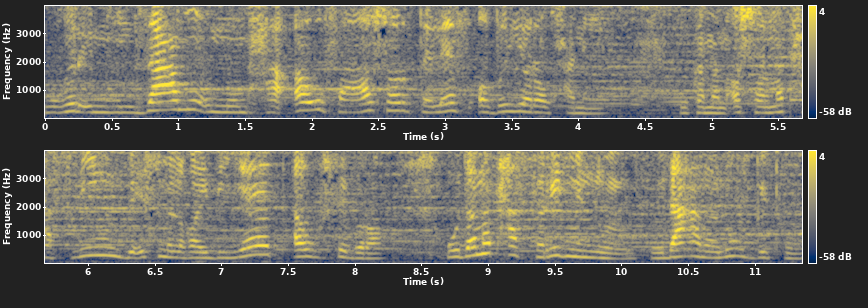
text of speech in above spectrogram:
وغير إنهم زعموا إنهم حققوا في عشر تلاف قضية روحانية. وكمان أشهر متحف ليهم باسم الغيبيات أو سبرة وده متحف فريد من نوعه وده عملوه في بيتهم.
